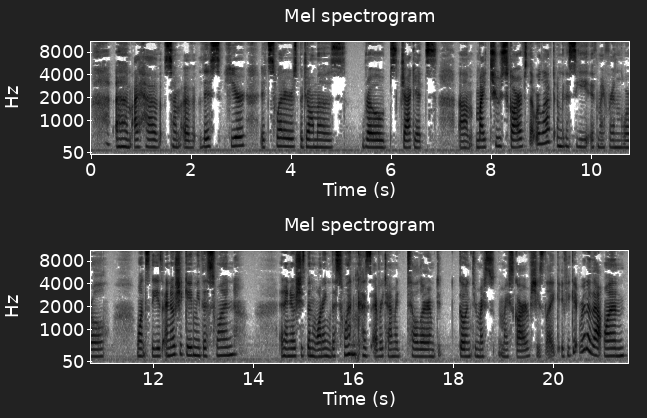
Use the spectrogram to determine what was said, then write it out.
um, I have some of this here. It's sweaters, pajamas, robes, jackets. Um, my two scarves that were left, I'm going to see if my friend Laurel wants these. I know she gave me this one, and I know she's been wanting this one because every time I tell her I'm going through my, my scarves, she's like, if you get rid of that one,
